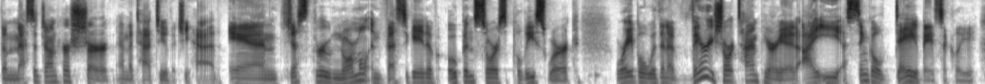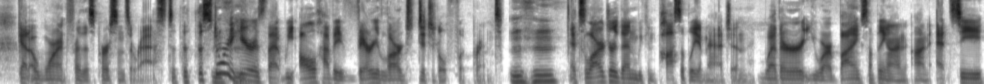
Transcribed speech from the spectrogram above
the message on her shirt and the tattoo that she had. And just through normal investigative open source police work, work were able within a very short time period, i.e., a single day, basically, get a warrant for this person's arrest. The, the story mm-hmm. here is that we all have a very large digital footprint. Mm-hmm. It's larger than we can possibly imagine. Whether you are buying something on on Etsy,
